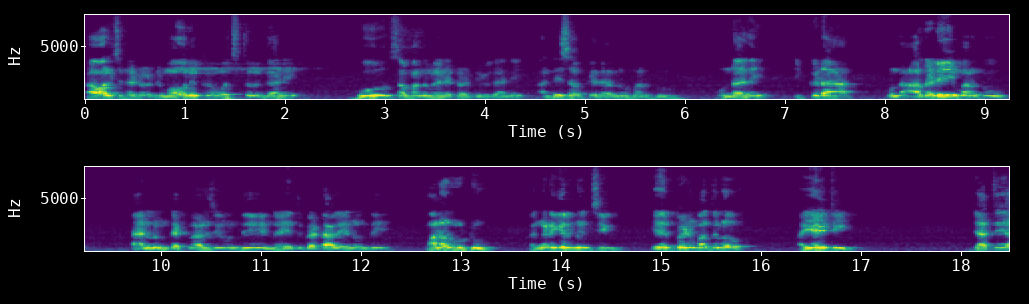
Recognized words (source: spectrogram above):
కావాల్సినటువంటి మౌలిక వసతులకు కానీ భూ సంబంధమైనటువంటివి కానీ అన్ని సౌకర్యాలు మనకు ఉండాలి ఇక్కడ ఉన్న ఆల్రెడీ మనకు హ్యాండ్లూమ్ టెక్నాలజీ ఉంది నైన్త్ బెటాలియన్ ఉంది. మన రూటు వెంకటగిరి నుంచి ఏర్పేడి మధ్యలో ఐఐటి జాతీయ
